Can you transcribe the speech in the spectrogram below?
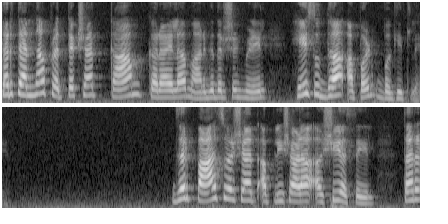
तर त्यांना प्रत्यक्षात काम करायला मार्गदर्शन मिळेल हे सुद्धा आपण बघितलंय. जर पाच वर्षात आपली शाळा अशी असेल तर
